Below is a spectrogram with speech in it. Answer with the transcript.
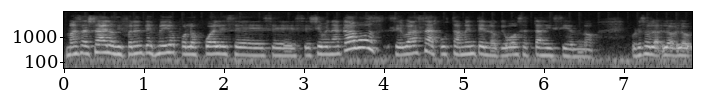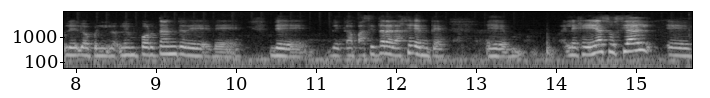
más allá de los diferentes medios por los cuales se, se lleven a cabo, se basa justamente en lo que vos estás diciendo. Por eso lo, lo, lo, lo importante de, de, de capacitar a la gente eh, la ingeniería social eh,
